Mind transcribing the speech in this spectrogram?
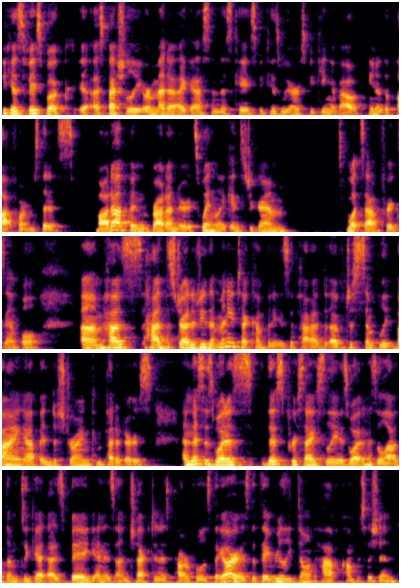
Because facebook especially or meta i guess in this case because we are speaking about you know the platforms that it's bought up and brought under its wing like instagram whatsapp for example um, has had the strategy that many tech companies have had of just simply buying up and destroying competitors and this is what is this precisely is what has allowed them to get as big and as unchecked and as powerful as they are is that they really don't have competition.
